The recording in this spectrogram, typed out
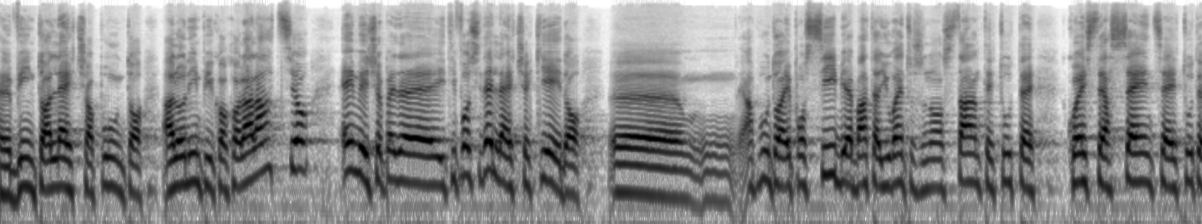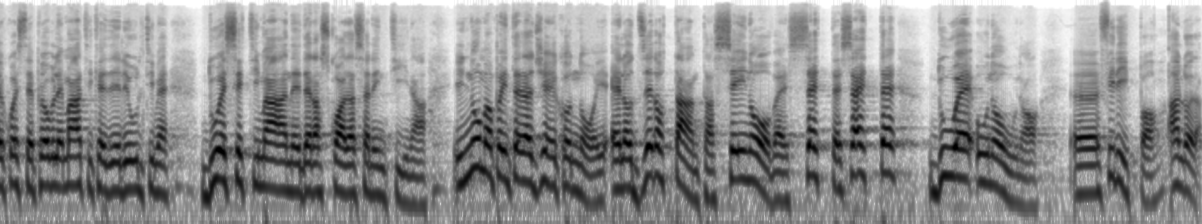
eh, vinto a Lecce appunto all'Olimpico con la Lazio. E invece per eh, i tifosi del Lecce chiedo eh, appunto è possibile battere Juventus nonostante tutte queste assenze e tutte queste problematiche delle ultime due settimane della squadra salentina? Il numero per interagire con noi è lo 080 69 77 211 eh, Filippo, allora,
